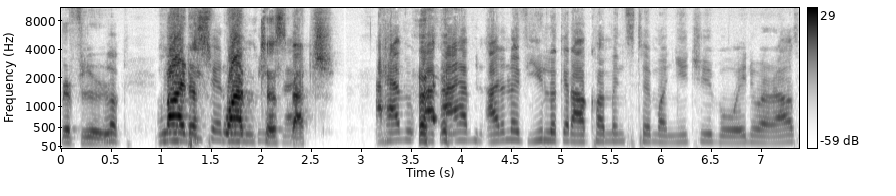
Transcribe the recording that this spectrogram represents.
review. Look, minus one Test match. I haven't, I, I, haven't, I don't know if you look at our comments, Tim, on YouTube or anywhere else,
